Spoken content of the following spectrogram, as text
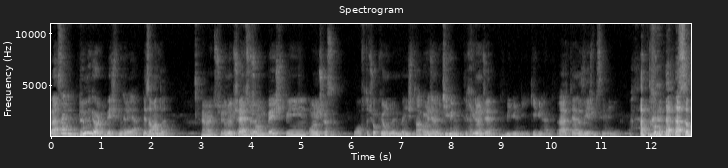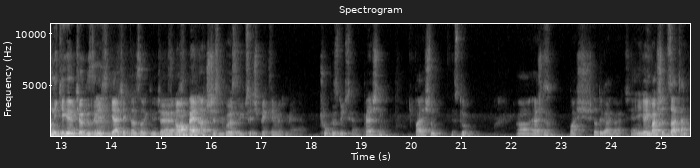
Ben sanki dün mü gördüm 5000 liraya? Ne zamandı? Hemen söyleyeyim. Öyle bir şey en son 5013 Kasım. Bu hafta çok yoğundu benim. Ben hiç takip 13, edemedim. iki gün. İki gün önce. Bir gün, iki gün hani. Evet yani. Hızlı geçmişsin bir gün. son iki gün çok hızlı geçti. Gerçekten son iki gün çok hızlı Ee, geçti. ama ben açıkçası bu hızlı yükseliş beklemiyordum yani. Çok hızlı yükseldi. Paylaştın mı? Paylaştım. Let's do. Aa, evet. Başladı. Başladı galiba. Evet. Yani yayın başladı zaten.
